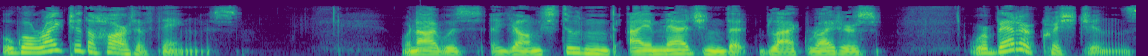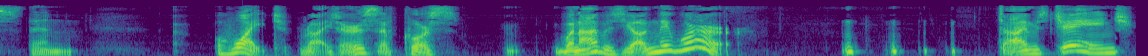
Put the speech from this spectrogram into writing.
who go right to the heart of things. When I was a young student, I imagined that black writers were better Christians than white writers. Of course, when I was young, they were. Times change.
